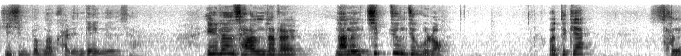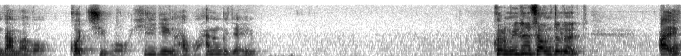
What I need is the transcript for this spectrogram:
귀신병과 관련되어 있는 사람 이런 사람들을 나는 집중적으로 어떻게 상담하고 고치고 힐링하고 하는 거죠 그럼 이런 사람들은 아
